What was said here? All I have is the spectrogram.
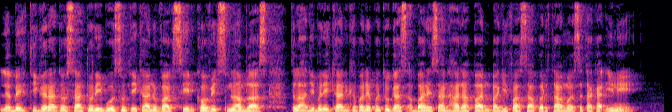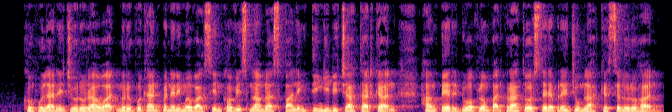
Lebih 301,000 suntikan vaksin COVID-19 telah diberikan kepada petugas barisan hadapan bagi fasa pertama setakat ini. Kumpulan jururawat merupakan penerima vaksin COVID-19 paling tinggi dicatatkan, hampir 24% daripada jumlah keseluruhan.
